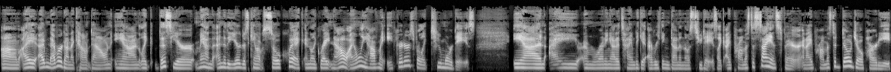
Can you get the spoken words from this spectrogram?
Um, I, I've never done a countdown and like this year, man, the end of the year just came up so quick. And like right now, I only have my eighth graders for like two more days and I am running out of time to get everything done in those two days. Like I promised a science fair and I promised a dojo party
